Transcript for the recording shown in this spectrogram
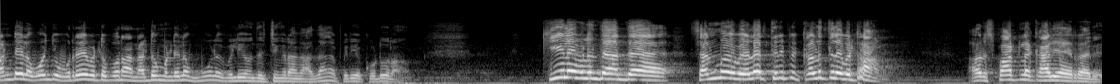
மண்டையில் ஓஞ்சி ஒரே விட்டு போகிறான் நடு மண்டையில் மூளை வெளியே வந்துருச்சுங்கிறாங்க. அதுதாங்க பெரிய கொடூரம். கீழே விழுந்த அந்த சண்முகவேலை திருப்பி கழுத்தில் வெட்டுறான். அவர் ஸ்பாட்டில் காலியாகிடுறாரு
